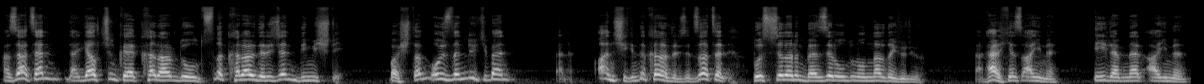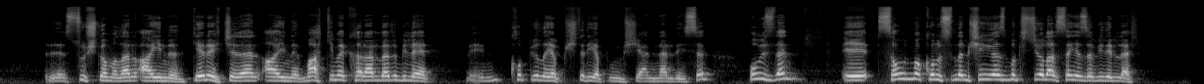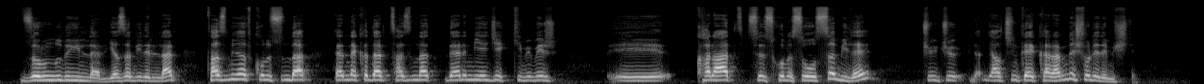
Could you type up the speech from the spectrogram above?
Ha zaten yani Yalçınkaya karar doğrultusunda karar vereceğim demişti baştan. O yüzden diyor ki ben yani aynı şekilde karar vereceğim. Zaten dosyaların benzer olduğunu onlar da görüyor. Yani herkes aynı. Eylemler aynı. E, suçlamalar aynı. Gerekçeler aynı. Mahkeme kararları bile e, kopyala yapıştır yapılmış yani neredeyse. O yüzden e, savunma konusunda bir şey yazmak istiyorlarsa yazabilirler. Zorunlu değiller, yazabilirler. Tazminat konusunda her ne kadar tazminat vermeyecek gibi bir e, kanaat söz konusu olsa bile çünkü Yalçınkaya kararında şöyle demişti.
